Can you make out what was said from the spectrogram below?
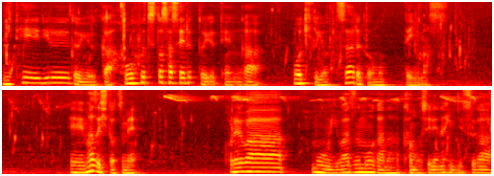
似ているというか彷彿とさせるという点が大きく4つあると思っています。えー、まず1つ目。これはもう言わずもがなかもしれないんですが、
